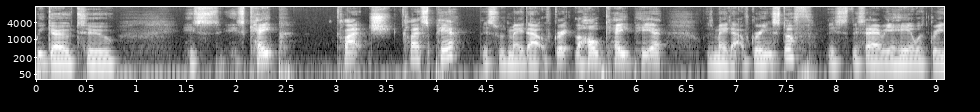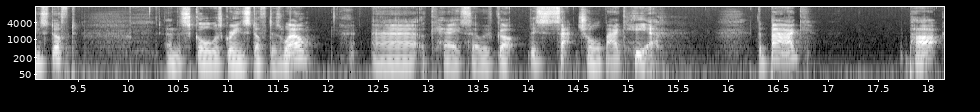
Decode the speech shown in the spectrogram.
we go to his his cape clutch clasp here. This was made out of grit. The whole cape here was made out of green stuff. This this area here was green stuffed and the skull was green stuffed as well. Uh, okay, so we've got this satchel bag here. The bag part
